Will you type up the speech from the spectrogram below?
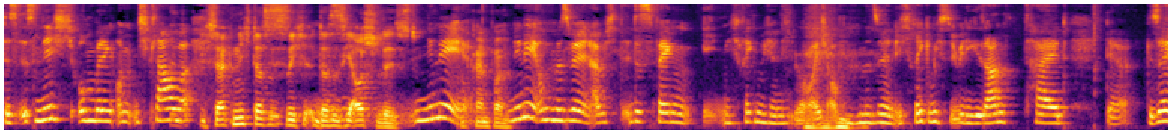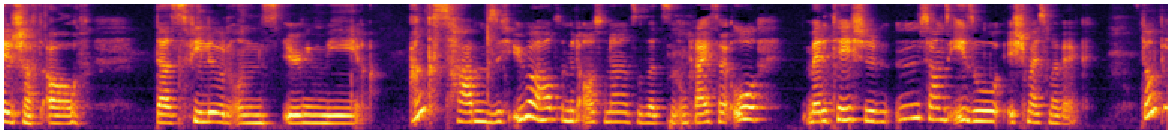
Das ist nicht unbedingt, und ich glaube, Ich sag nicht, dass es sich, dass es sich ausschließt. Nee, nee. Auf keinen Fall. Nee, nee, um Himmels Willen. Aber ich, deswegen, ich reg mich ja nicht über euch auf, um Himmels Willen. Ich reg mich so über die Gesamtheit der Gesellschaft auf, dass viele von uns irgendwie Angst haben, sich überhaupt damit auseinanderzusetzen und gleichzeitig, oh, Meditation, mm, sounds eh so, ich schmeiß mal weg. Don't be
